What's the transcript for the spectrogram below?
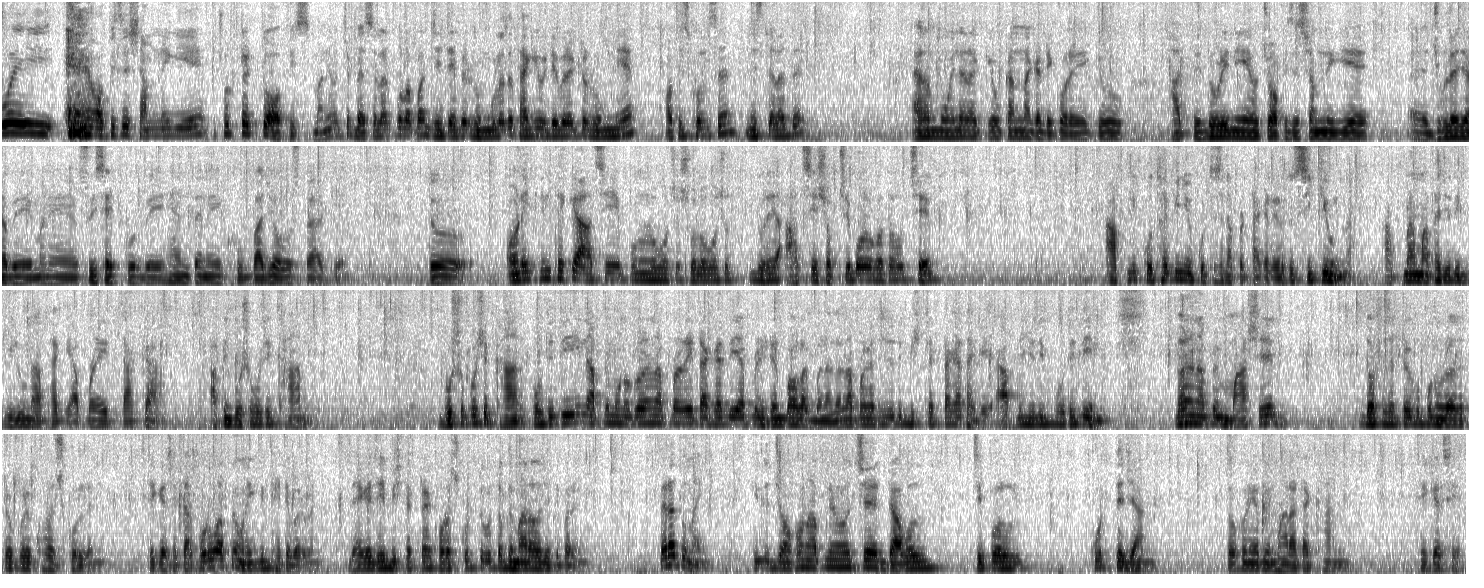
ওই অফিসের সামনে গিয়ে ছোট্ট একটা অফিস মানে হচ্ছে ব্যাচেলার পোলাপান, যে টাইপের রুমগুলোতে থাকি, ওই টাইপের একটা রুম নিয়ে অফিস খুলছে, নিচতলাতে। এখন মহিলারা কেউ কান্নাকাটি করে, কেউ হাতে দড়ি নিয়ে হচ্ছে অফিসের সামনে গিয়ে ঝুলে যাবে মানে সুইসাইড করবে, হ্যান ত্যানে খুব বাজে অবস্থা আর কি। তো অনেক দিন থেকে আছে, পনেরো বছর, ষোলো বছর ধরে আছে। সবচেয়ে বড় কথা হচ্ছে, আপনি কোথায় বিনিয়োগ করতেছেন আপনার টাকাটা? এটা তো সিকিউর না। আপনার মাথায় যদি গিলু না থাকে, আপনার এই টাকা, আপনি বসে বসে খান। বসে বসে খান। প্রতিদিন আপনি মনে করেন আপনার এই টাকা দিয়ে আপনি রিটার্ন পাওয়া লাগবে না। ধরেন আপনার কাছে যদি বিশ লাখ টাকা থাকে, আপনি যদি প্রতিদিন, ধরেন আপনি মাসে দশ হাজার টাকা পনেরো হাজার টাকা করে খরচ করলেন। ঠিক আছে? তারপরেও আপনি অনেকদিন খেতে পারবেন। দেখা গেছে বিশ লাখ টাকা খরচ করতে করতে আপনি মারাও যেতে পারেন। প্যারা তো নাই। কিন্তু যখন আপনি হচ্ছে ডাবল, ট্রিপল করতে যান, তখনই আপনি মারাটা খান। ঠিক আছে?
